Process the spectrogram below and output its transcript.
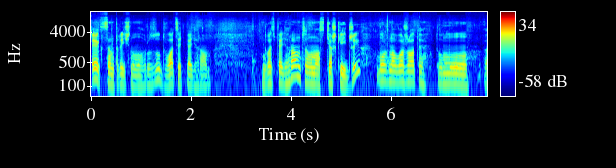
ексцентричному грузу 25 грам. 25 грам це у нас тяжкий джиг, можна вважати. Тому е,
